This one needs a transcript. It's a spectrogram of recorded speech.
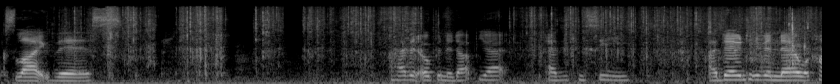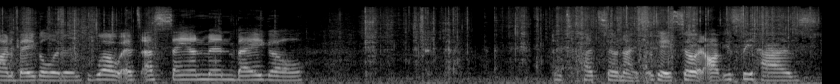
looks like this. I haven't opened it up yet. As you can see, I don't even know what kind of bagel it is. Whoa, it's a salmon bagel. It's cut so nice. Okay, so it obviously has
